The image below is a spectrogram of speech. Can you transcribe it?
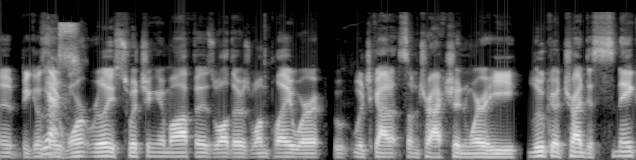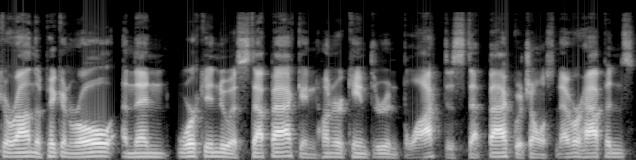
uh, because Yes. they weren't really switching him off as well. There's one play where which got some traction where he Luka tried to snake around the pick and roll and then work into a step back, and Hunter came through and blocked his step back, which almost never happens.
